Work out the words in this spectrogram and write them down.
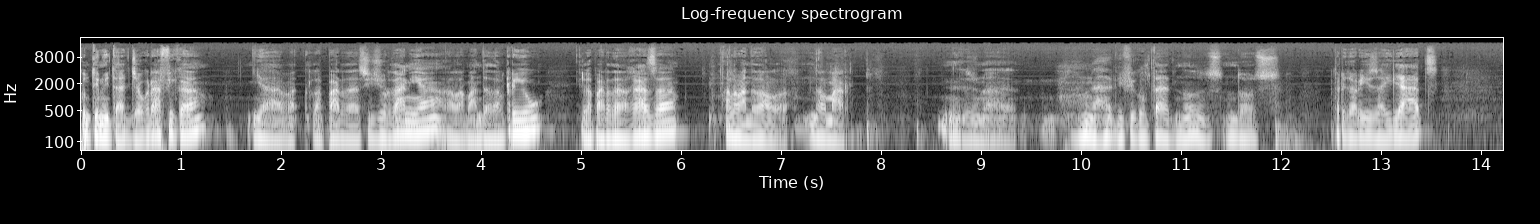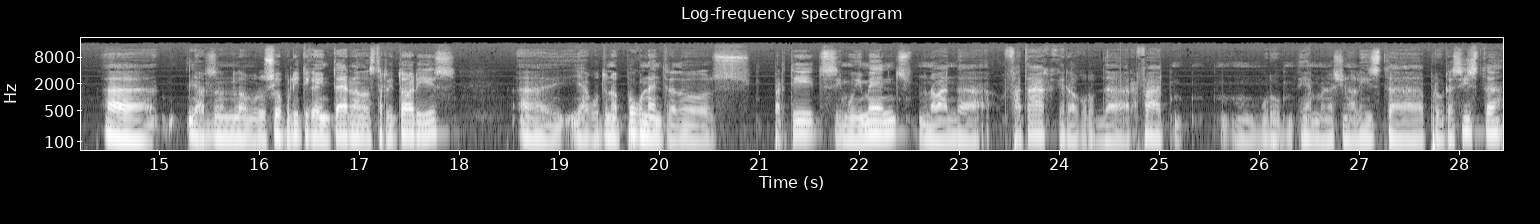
continuïtat geogràfica, hi ha la part de Cisjordània a la banda del riu i la part de Gaza a la banda del, del mar. És una, una dificultat, no? Dos territoris aïllats. Eh, llavors, en l'evolució política interna dels territoris eh, hi ha hagut una pugna entre dos partits i moviments, d'una banda Fatah, que era el grup d'Arafat, un grup diguem, nacionalista progressista,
